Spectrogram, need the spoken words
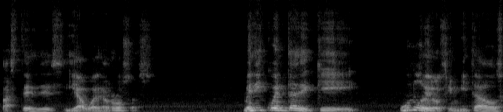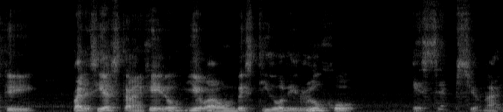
pasteles y agua de rosas. Me di cuenta de que uno de los invitados que parecía extranjero llevaba un vestido de lujo excepcional.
